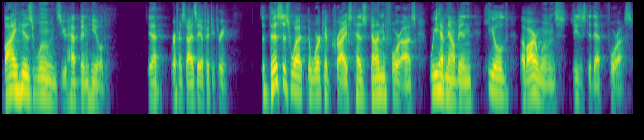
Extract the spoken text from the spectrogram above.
By his wounds you have been healed. See that? Reference to Isaiah 53. So, this is what the work of Christ has done for us. We have now been healed of our wounds. Jesus did that for us.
